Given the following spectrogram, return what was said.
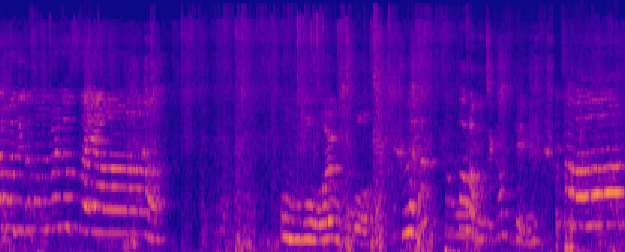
할아버지가 선물 줬어요. 어무거워, 아유 무거워. 산타 할아버지 가도 되니? 아,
